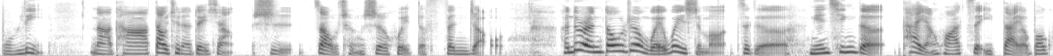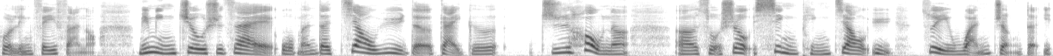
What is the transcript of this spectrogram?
不力。那他道歉的对象是造成社会的纷扰。很多人都认为，为什么这个年轻的太阳花这一代哦，包括林非凡哦，明明就是在我们的教育的改革之后呢，呃，所受性平教育最完整的一。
